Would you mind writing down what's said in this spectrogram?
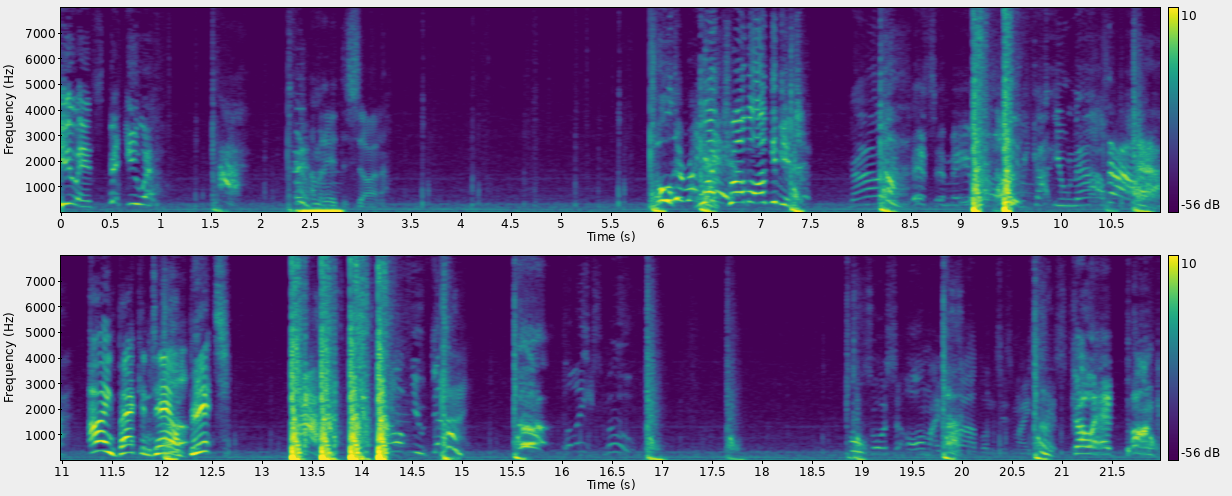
Careful. I'll eat you and spit you out. Ah. I'm gonna hit the sauna. Hold it right You there. trouble? I'll give you... Now you're pissing me off. We got you now. I ain't backing down, Uh. bitch! Hope you die. Police, move. Source of all my problems is my sister. Go ahead, punk.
